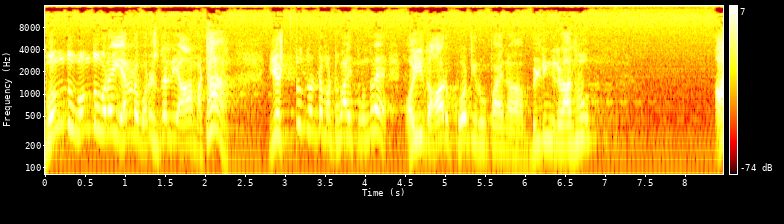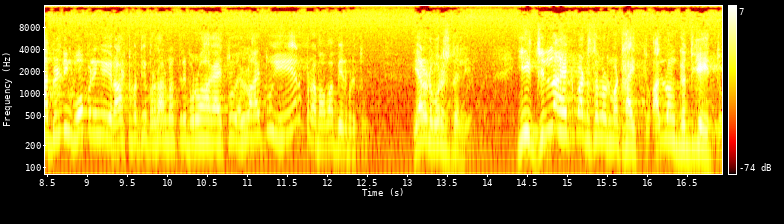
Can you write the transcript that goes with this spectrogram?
ಒಂದು, ಒಂದೂವರೆ, ಎರಡು ವರ್ಷದಲ್ಲಿ ಆ ಮಠ ಎಷ್ಟು ದೊಡ್ಡ ಮಠವಾಯಿತು ಅಂದರೆ ಐದು, ಆರು ಕೋಟಿ ರೂಪಾಯಿನ ಬಿಲ್ಡಿಂಗ್ಗಳಾದವು. ಆ ಬಿಲ್ಡಿಂಗ್ ಓಪನಿಂಗಿಗೆ ರಾಷ್ಟ್ರಪತಿ, ಪ್ರಧಾನಮಂತ್ರಿ ಬರುವ ಹಾಗಾಯಿತು ಎಲ್ಲ ಆಯಿತು. ಏನು ಪ್ರಭಾವ ಬೀರ್ಬಿಡ್ತು. ಎರಡು ವರ್ಷದಲ್ಲಿ. ಈ ಜಿಲ್ಲಾ ಹೆಡ್ ಕ್ವಾರ್ಟರ್ಸ್ ಅಲ್ಲಿ ಒಂದು ಮಠ ಇತ್ತು. ಅಲ್ಲೊಂದು ಗದ್ದಿಗೆ ಇತ್ತು.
